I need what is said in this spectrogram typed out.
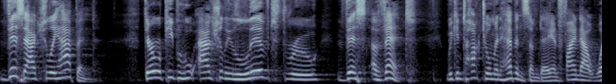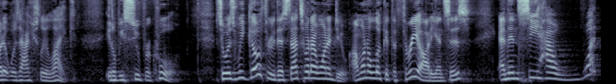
This actually happened. There were people who actually lived through this event. We can talk to him in heaven someday and find out what it was actually like. It'll be super cool. So as we go through this, that's what I want to do. I want to look at the three audiences and then see how what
